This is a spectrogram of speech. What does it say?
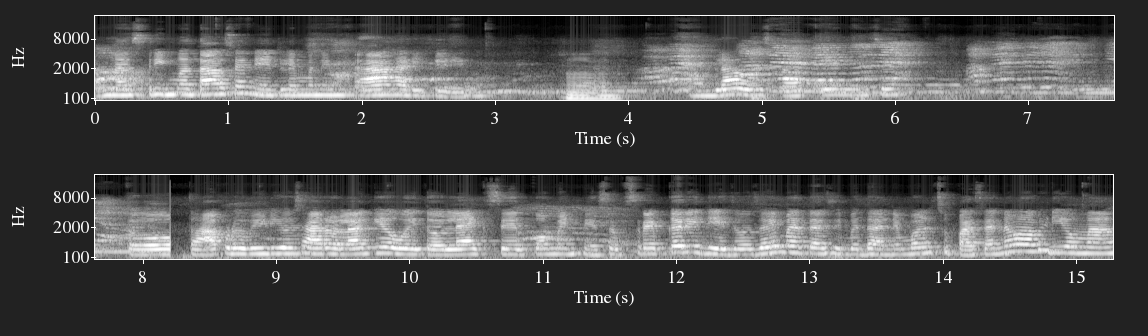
હમણાં શ્રીમત આવશે ને એટલે મને આ હાડી પહેરી બ્લાઉઝ તો પહેરી છે. તો તો આપણો વીડિયો સારો લાગ્યો હોય તો લાઈક શેર કોમેન્ટ ને સબસ્ક્રાઇબ કરી દેજો. જય માતાજી બધાને મળશું પાછા નવા વિડીયોમાં.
